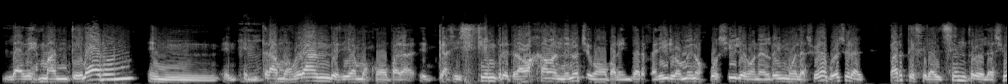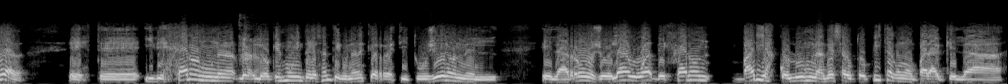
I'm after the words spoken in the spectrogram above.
la, desmantelaron en, en, tramos grandes digamos como para eh, casi siempre trabajaban de noche como para interferir lo menos posible con el ritmo de la ciudad por eso era partes era el centro de la ciudad. Este y dejaron una lo, que es muy interesante que una vez que restituyeron el, el arroyo el agua dejaron varias columnas de esa autopista como para que la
